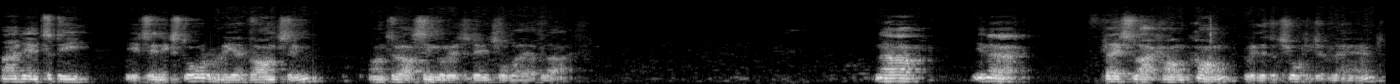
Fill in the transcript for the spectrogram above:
High density is inexorably advancing onto our single residential way of life. Now, in a place like Hong Kong, where there's a shortage of land,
